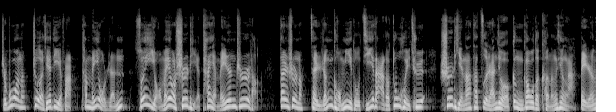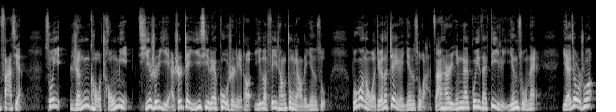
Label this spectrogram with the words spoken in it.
只不过呢，这些地方它没有人，所以有没有尸体，它也没人知道。但是呢，在人口密度极大的都会区，尸体呢，它自然就有更高的可能性啊被人发现。所以，人口稠密其实也是这一系列故事里头一个非常重要的因素。不过呢，我觉得这个因素啊，咱还是应该归在地理因素内。也就是说，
